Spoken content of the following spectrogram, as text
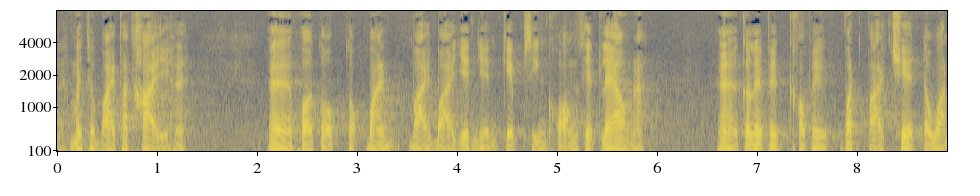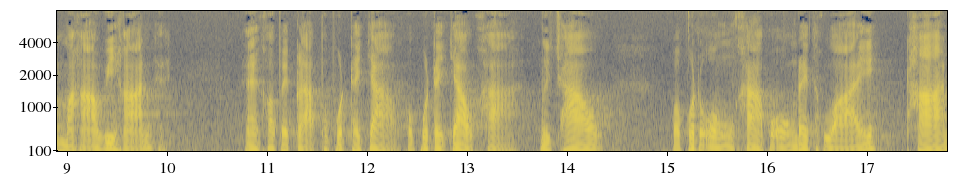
เลยไม่สบายพระไทยฮะ พอตกตกบ่ายบ่ายบายเย็นเย็นเก็บสิ่งของเสร็จแล้วนะก็เลยไปเข้าไปวัดป่าเชตตะวันมหาวิหารเข้าไปกราบพระพุทธเจ้า พระพุทธเจ้าข่าเมื่อเช้า พระพุทธองค์ข้าพระองค์ได้ถวายทาน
